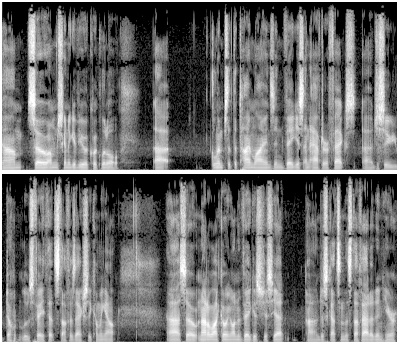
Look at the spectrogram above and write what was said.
Um, so I'm just going to give you a quick little uh, glimpse at the timelines in Vegas and After Effects, uh, just so you don't lose faith that stuff is actually coming out. Uh, so not a lot going on in Vegas just yet. Uh, just got some of the stuff added in here.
